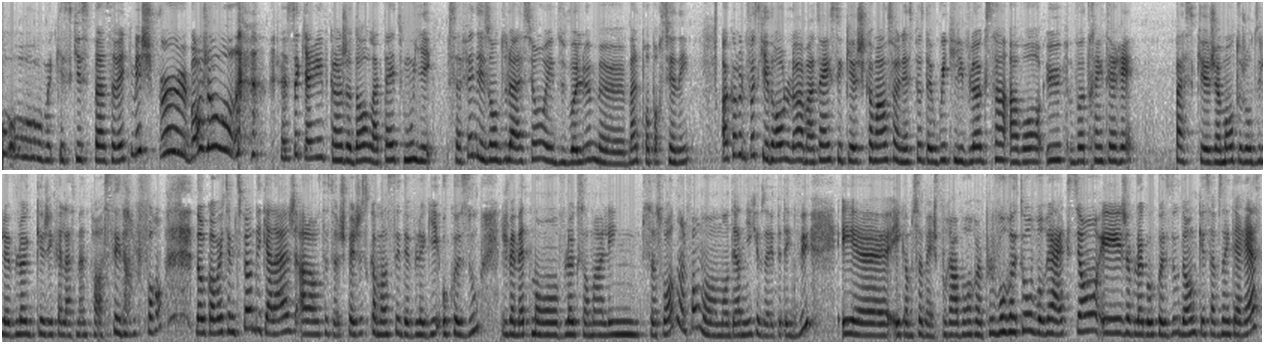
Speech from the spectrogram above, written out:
Oh, mais qu'est-ce qui se passe avec mes cheveux? Bonjour! C'est ça qui arrive quand je dors la tête mouillée. Ça fait des ondulations et du volume euh, mal proportionné. Encore une fois, ce qui est drôle là, matin, c'est que je commence un espèce de weekly vlog sans avoir eu votre intérêt parce que je monte aujourd'hui le vlog que j'ai fait la semaine passée dans le fond. Donc on va être un petit peu en décalage. Alors c'est ça, je fais juste commencer de vlogger au cas. Je vais mettre mon vlog sûrement en ligne ce soir dans le fond, mon, dernier que vous avez peut-être vu. Et, euh, et, comme ça, ben, je pourrais avoir un peu vos retours, vos réactions et je vlog au cas donc que ça vous intéresse.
